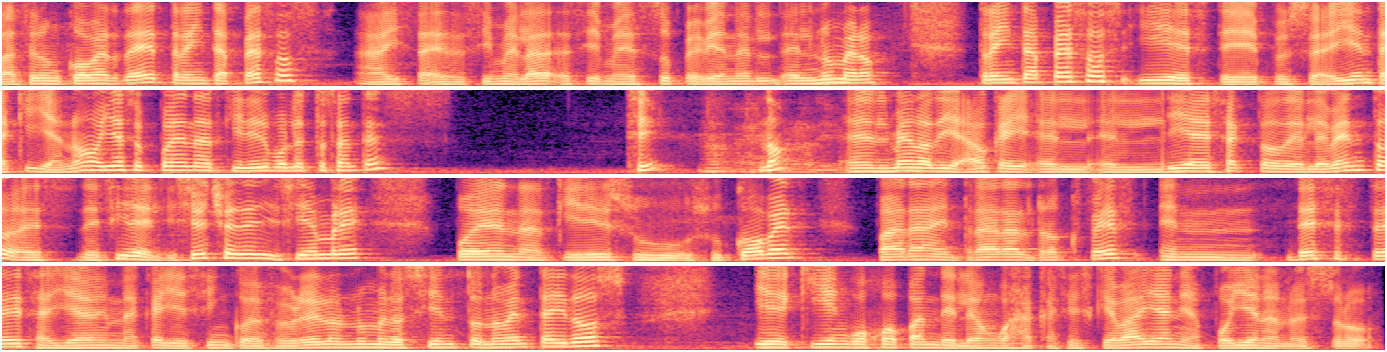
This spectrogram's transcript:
va a ser un cover de 30 pesos. Ahí está, ese sí me, la, me supe bien el, número. 30 pesos y este, pues ahí en taquilla, ¿no? ¿Ya se pueden adquirir boletos antes? ¿Sí? No, el menos día. Ok, el, día exacto del evento, es decir, el 18 de diciembre, pueden adquirir su, su cover para entrar al Rockfest en Desestrés, allá en la calle 5 de febrero, número 192 y aquí en Guajuapan de León, Oaxaca. Así es que vayan y apoyen a nuestro,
